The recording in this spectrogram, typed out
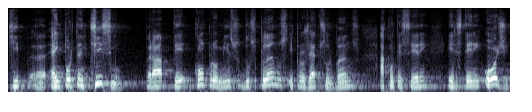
que uh, é importantíssimo para ter compromisso dos planos e projetos urbanos acontecerem, eles terem hoje,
